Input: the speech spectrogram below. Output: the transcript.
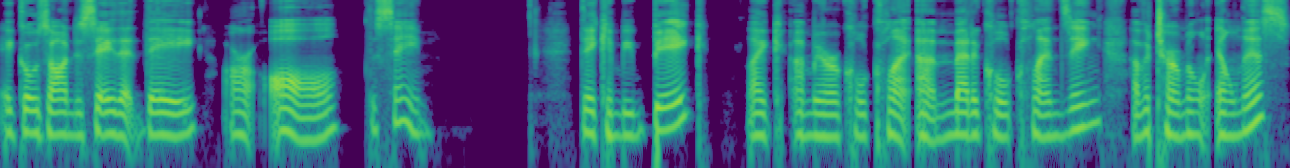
It goes on to say that they are all the same. They can be big like a miracle cle- a medical cleansing of a terminal illness,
